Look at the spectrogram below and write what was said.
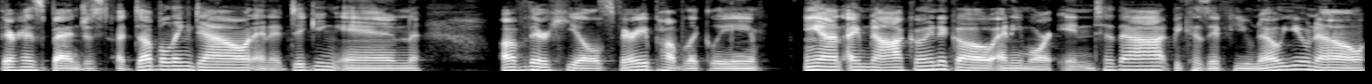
There has been just a doubling down and a digging in of their heels very publicly and I'm not going to go any more into that because if you know, you know.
